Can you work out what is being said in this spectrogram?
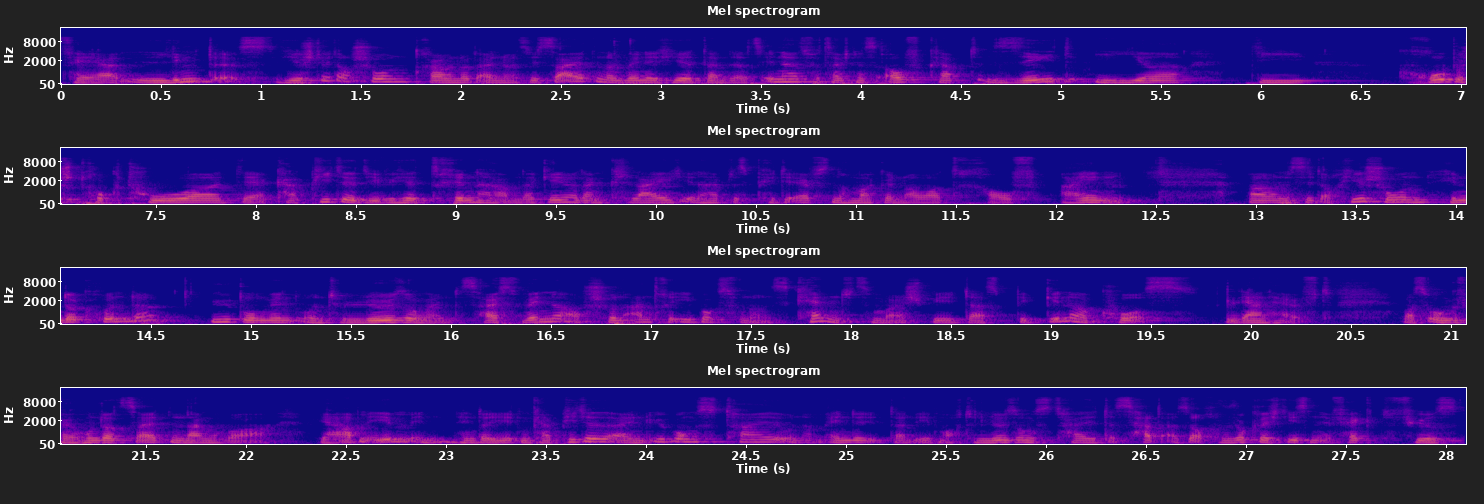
verlinkt ist. Hier steht auch schon 391 Seiten und wenn ihr hier dann das Inhaltsverzeichnis aufklappt, seht ihr die grobe Struktur der Kapitel, die wir hier drin haben. Da gehen wir dann gleich innerhalb des PDFs nochmal genauer drauf ein. Äh, und es seht auch hier schon Hintergründe, Übungen und Lösungen. Das heißt, wenn ihr auch schon andere E-Books von uns kennt, zum Beispiel das Beginnerkurs Lernheft, was ungefähr 100 Seiten lang war. Wir haben eben in, hinter jedem Kapitel einen Übungsteil und am Ende dann eben auch den Lösungsteil. Das hat also auch wirklich diesen Effekt fürs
